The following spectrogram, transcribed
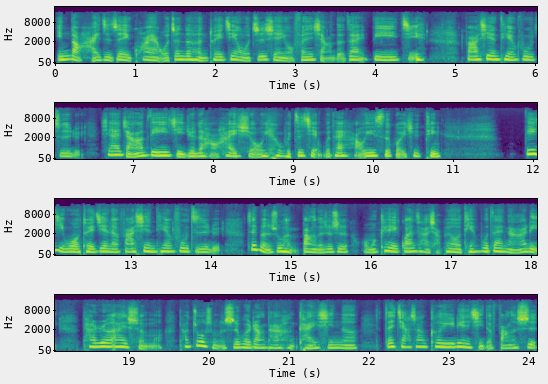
引导孩子这一块啊，我真的很推荐我之前有分享的，在第一集 发现天赋之旅。现在讲到第一集，觉得好害羞，因为我自己也不太好意思回去听。第一集我有推荐了《发现天赋之旅》这本书，很棒的，就是我们可以观察小朋友天赋在哪里，他热爱什么，他做什么事会让他很开心呢？再加上刻意练习的方式，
